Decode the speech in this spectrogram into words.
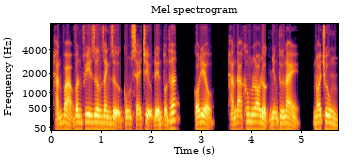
hắn và Vân Phi Dương danh dự cũng sẽ chịu đến tổn thất, có điều, hắn đã không lo được những thứ này, nói chung,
